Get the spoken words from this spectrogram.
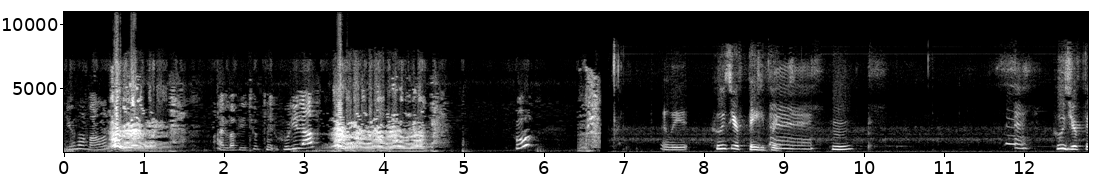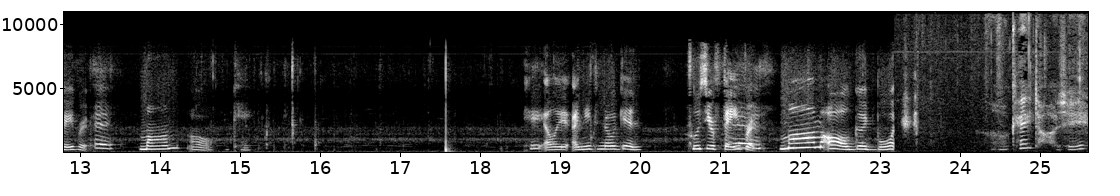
You love of? I love you too. Who do you love? Who? Elliot, who's your favorite? Hmm? Who's your favorite? Mom? Oh, okay. Okay, Elliot, I need to know again. Who's your favorite? Mom? Oh, good boy. Okay, Taji.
